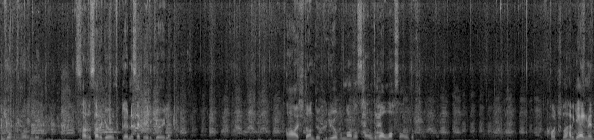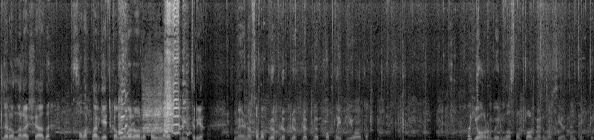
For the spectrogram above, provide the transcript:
Yavrularım benim. Sarı sarı gördükleriniz hep erik öyle. Ağaçtan dökülüyor. Bunlar da saldır Allah saldır. Koçlar gelmediler onlar aşağıda. Salaklar geç kalıyorlar. Orada koyunlar hepsini bitiriyor. Merinos'a bak löp löp löp löp löp toplayıp yiyor orada. Ay yavrum nasıl toplar Merinos yerden tek tek.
